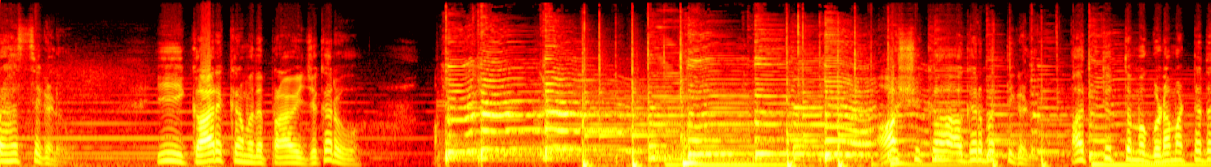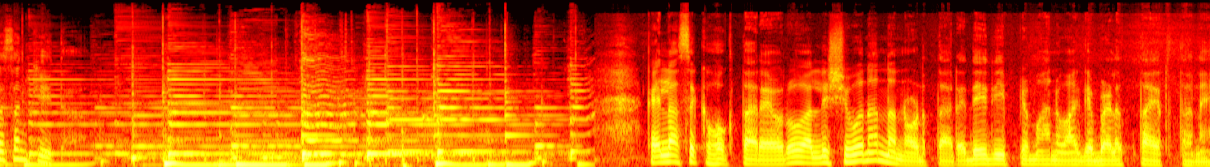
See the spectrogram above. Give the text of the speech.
ರಹಸ್ಯಗಳು. ಈ ಕಾರ್ಯಕ್ರಮದ ಪ್ರಾಯೋಜಕರು ಆಶಿಕಾ ಅಗರಬತ್ತಿಗಳು, ಅತ್ಯುತ್ತಮ ಗುಣಮಟ್ಟದ ಸಂಕೇತ. ಕೈಲಾಸಕ್ಕೆ ಹೋಗ್ತಾರೆ ಅವರು, ಅಲ್ಲಿ ಶಿವನನ್ನು ನೋಡ್ತಾರೆ, ದೇದೀಪ್ಯಮಾನವಾಗಿ ಬೆಳಗ್ತಾ ಇರ್ತಾನೆ.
